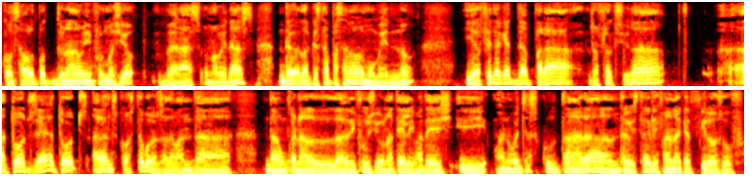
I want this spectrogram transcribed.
qualsevol pot donar una informació, veràs o no veràs, de, del que està passant al moment, no? I el fet aquest de parar, reflexionar, a tots, eh, a tots, ara ens costa posar-nos davant d'un canal de difusió, una tele mateix, i dir, bueno, vaig escoltar ara l'entrevista que li fan a aquest filòsof.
